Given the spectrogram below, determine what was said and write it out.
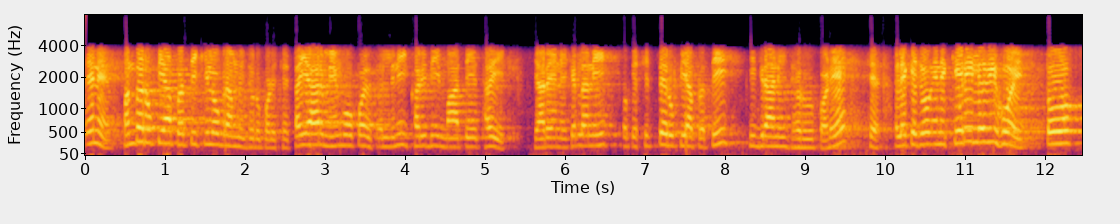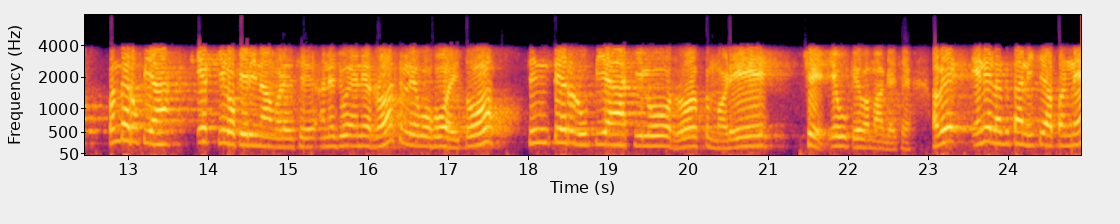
એને પંદર રૂપિયા પ્રતિ કિલોગ્રામની જરૂર પડે છે. તૈયાર મેંગો પલ્સની ખરીદી માટે થઈ. જ્યારે એને કેટલાની? તો કે સિત્તેર રૂપિયા પ્રતિ કિગ્રાની જરૂર પડે છે. એટલે કે જો એને કેરી લેવી હોય, તો પંદર રૂપિયા એક કિલો કેરીના મળે છે. અને જો એને રસ લેવો હોય, તો સિત્તેર રૂપિયા કિલો રસ મળે છે, એવું કહેવા માંગે છે. હવે એને લગતા નીચે આપણને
